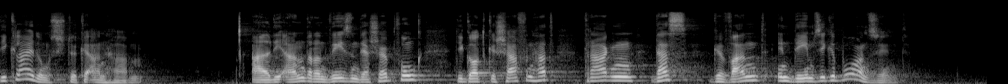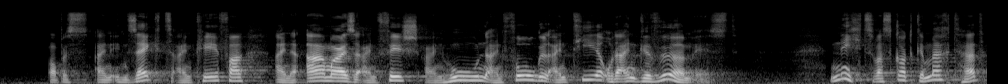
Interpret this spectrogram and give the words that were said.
die Kleidungsstücke anhaben. All die anderen Wesen der Schöpfung, die Gott geschaffen hat, tragen das Gewand, in dem sie geboren sind. Ob es ein Insekt, ein Käfer, eine Ameise, ein Fisch, ein Huhn, ein Vogel, ein Tier oder ein Gewürm ist. Nichts, was Gott gemacht hat,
